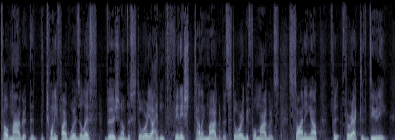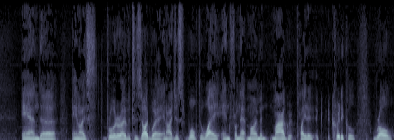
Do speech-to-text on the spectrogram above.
Told Margaret the, the 25 words or less version of the story. I hadn't finished telling Margaret the story before Margaret's signing up for, for active duty. And, uh, and I brought her over to Zodwa, and I just walked away. And from that moment, Margaret played a, a critical role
